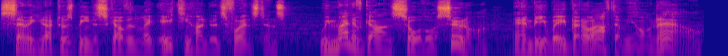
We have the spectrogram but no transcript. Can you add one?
semiconductors being discovered in the late 1800s, for instance, we might have gone solar sooner and be way better off than we are now.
